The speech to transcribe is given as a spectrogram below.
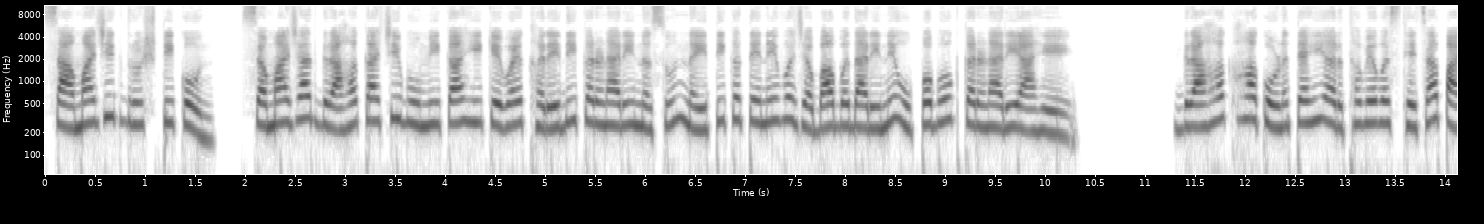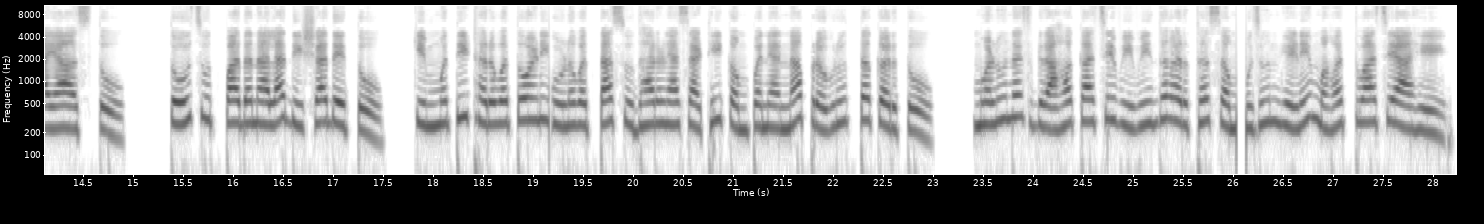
सामाजिक दृष्टिकोन समाजात ग्राहकाची भूमिका ही केवळ खरेदी करणारी नसून नैतिकतेने व जबाबदारीने उपभोग करणारी आहे. ग्राहक हा कोणत्याही अर्थव्यवस्थेचा पाया असतो. तोच उत्पादनाला दिशा देतो. किंमती ठरवतो आणि गुणवत्ता सुधारण्यासाठी कंपन्यांना प्रवृत्त करतो. म्हणूनच ग्राहकाचे विविध अर्थ समजून घेणे महत्त्वाचे आहे.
